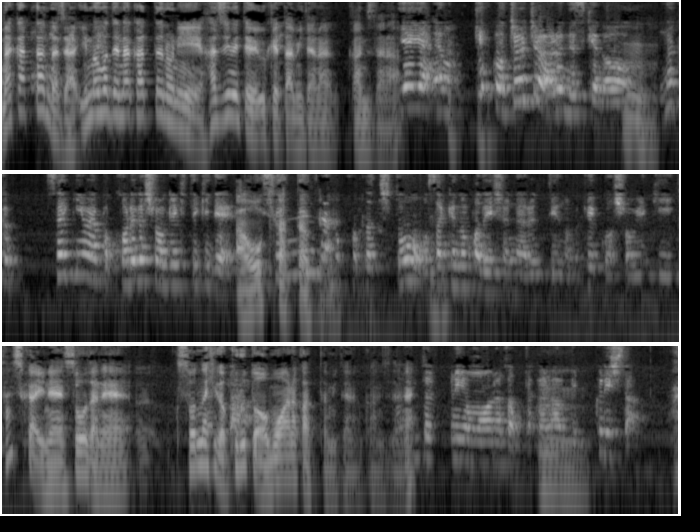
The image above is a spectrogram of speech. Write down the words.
なかったんだじゃあ。今までなかったのに、初めて受けたみたいな感じだな。いやいやでも結構ちょいちょいあるんですけど、うん。なんか最近はやっぱこれが衝撃的であ大きかったわけね2000年代の子たちとお酒の場で一緒になるっていうのが結構衝撃確かにね、そうだね。そんな日が来るとは思わなかったみたいな感じだね本。当に思わなかったから、うんびっくりした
